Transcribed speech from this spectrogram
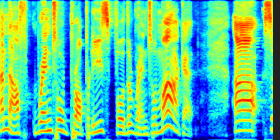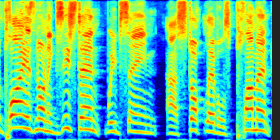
enough rental properties for the rental market. Uh, supply is non existent. We've seen uh, stock levels plummet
